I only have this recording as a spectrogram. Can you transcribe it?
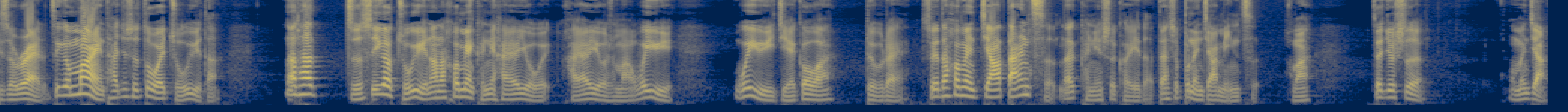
is red，这个 mine 它就是作为主语的，那它只是一个主语，那它后面肯定还要有还要有什么谓语谓语结构啊，对不对？所以它后面加单词那肯定是可以的，但是不能加名词，好吗？这就是我们讲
